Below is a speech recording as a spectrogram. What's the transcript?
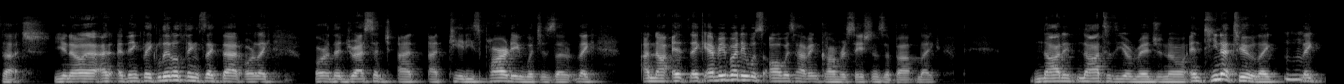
touch. You know, I, I think like little things like that, or like or the dress at, at, at Cady's party, which is a like not it's like everybody was always having conversations about like not not to the original and Tina too like mm-hmm. like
